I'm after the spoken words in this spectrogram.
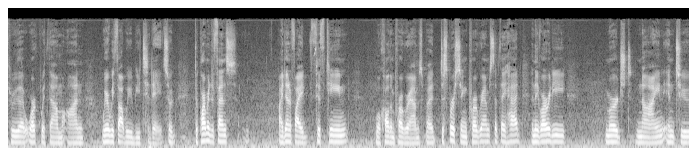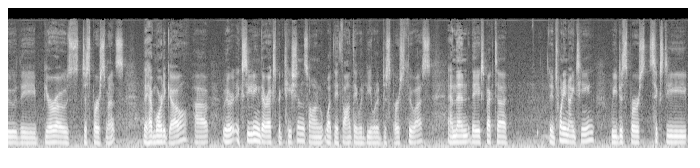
through the work with them on where we thought we would be to date. So, Department of Defense identified 15, we'll call them programs, but dispersing programs that they had, and they've already merged nine into the Bureau's disbursements. They have more to go. Uh, we're exceeding their expectations on what they thought they would be able to disperse through us. And then they expect to, in 2019, we dispersed 60,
